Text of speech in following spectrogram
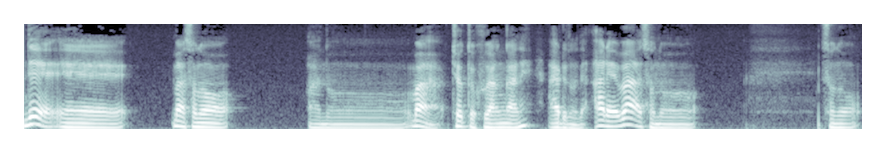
で、えー、まあその、あのー、まあちょっと不安がね、あるのであれば、その、その、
